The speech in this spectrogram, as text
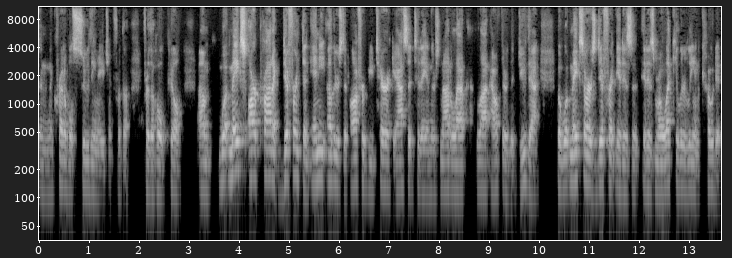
an incredible soothing agent for the for the whole pill. Um, what makes our product different than any others that offer butyric acid today and there's not a lot, a lot out there that do that but what makes ours different it is it is molecularly encoded.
